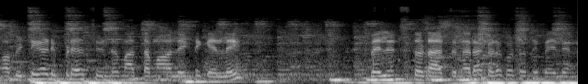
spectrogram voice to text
మా బిట్టిగాడు ఇప్పుడే వచ్చిండు మా అత్తమ్మ వాళ్ళ ఇంటికి వెళ్ళి. బెలూన్స్ తోటి ఆడుతున్నారు అక్కడ ఒకటి ఉంది బెలూన్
